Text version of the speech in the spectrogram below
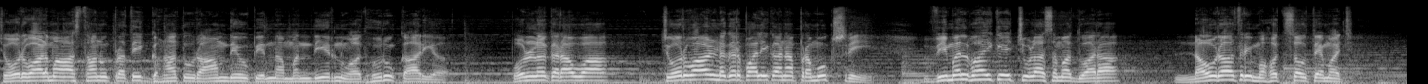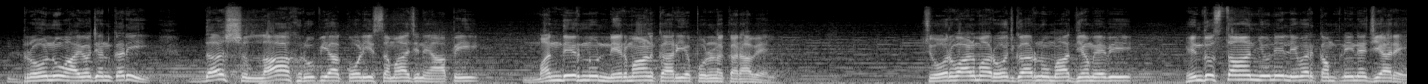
ચોરવાડમાં આસ્થાનું પ્રતીક ગણાતું રામદેવ પીરના મંદિરનું અધૂરું કાર્ય પૂર્ણ કરાવવા ચોરવાડ નગરપાલિકાના પ્રમુખ શ્રી વિમલભાઈ કે ચુડાસમા દ્વારા નવરાત્રિ મહોત્સવ તેમજ ડ્રોનું આયોજન કરી દસ લાખ રૂપિયા કોળી સમાજને આપી મંદિરનું નિર્માણ કાર્ય પૂર્ણ કરાવેલ. ચોરવાડમાં રોજગારનું માધ્યમ એવી હિન્દુસ્તાન યુનિલિવર કંપનીને જ્યારે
